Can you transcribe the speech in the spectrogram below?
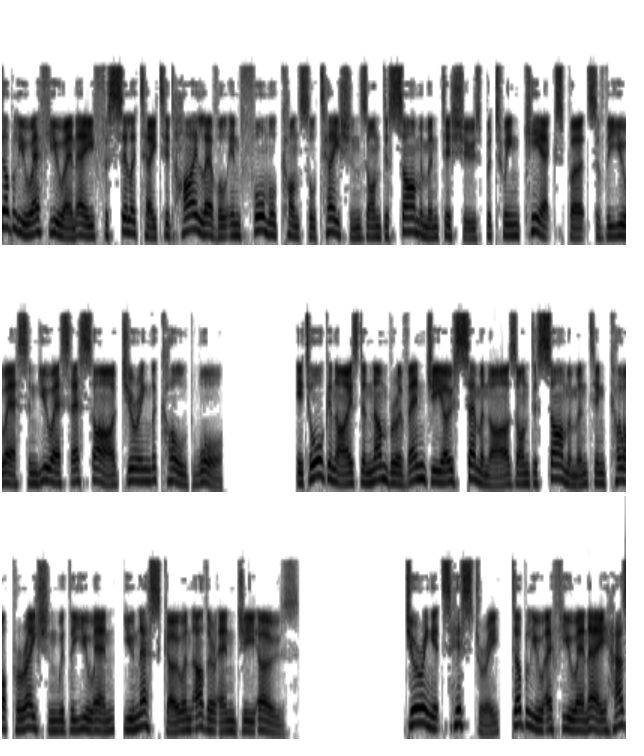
WFUNA facilitated high-level informal consultations on disarmament issues between key experts of the US and USSR during the Cold War. It organized a number of NGO seminars on disarmament in cooperation with the UN, UNESCO and other NGOs. During its history, WFUNA has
